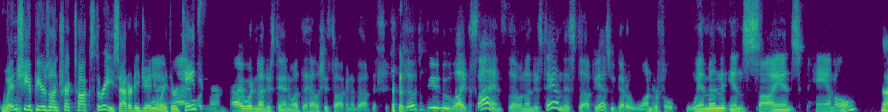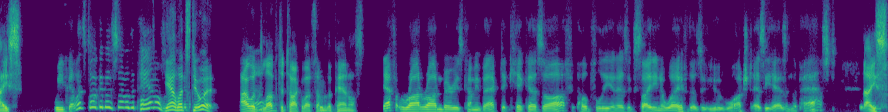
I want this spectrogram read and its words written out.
when she appears on Trek Talks 3, Saturday, January I- I 13th. wouldn't, I wouldn't understand what the hell she's talking about. For those of you who like science, though, and understand this stuff, yes, we've got a wonderful women in science panel. Nice. We've got. Let's talk about some of the panels. Yeah, let's about- do it. I would Yeah. love to talk about some of the panels. Def Rod Roddenberry is coming back to kick us off, hopefully in as exciting a way for those of you who've watched as he has in the past. Nice.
